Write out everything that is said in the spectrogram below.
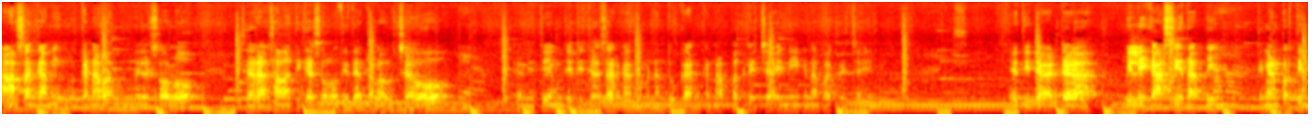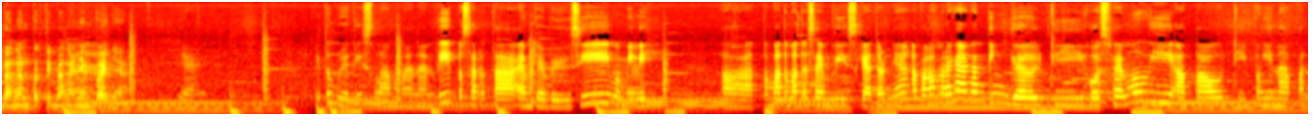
alasan kami kenapa memilih Solo jarak tiga Solo tidak terlalu jauh yeah dan itu yang menjadi dasar kami menentukan kenapa gereja ini kenapa gereja ini ya tidak ada pilih kasih tapi uh -huh. dengan pertimbangan-pertimbangan hmm. yang banyak ya. itu berarti selama nanti peserta MWC memilih eh, tempat-tempat uh, assembly scatternya apakah mereka akan tinggal di host family atau di penginapan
